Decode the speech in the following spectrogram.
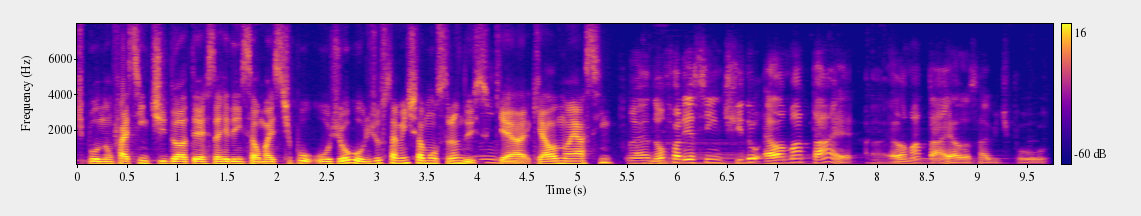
tipo, não faz sentido ela ter essa redenção. Mas, tipo, o jogo justamente tá mostrando isso, que, é, que ela não é assim. É, não faria sentido ela matar é, ela matar ela, sabe? Tipo,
